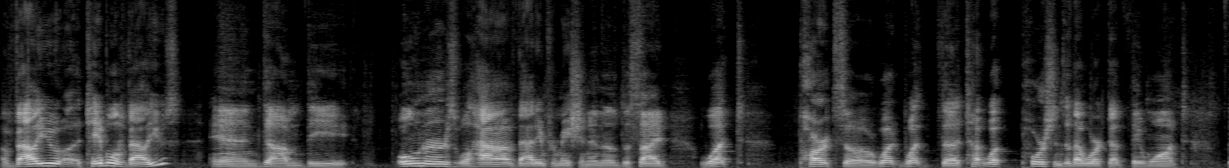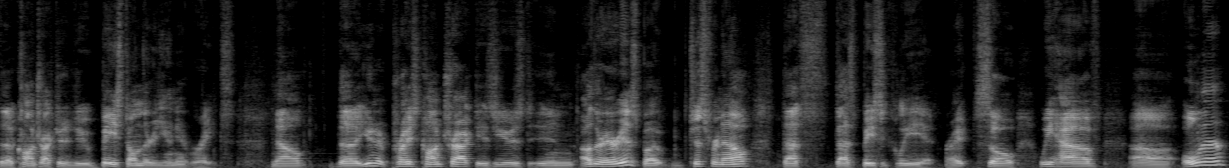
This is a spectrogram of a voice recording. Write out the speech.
a value, a table of values, and um, the owners will have that information, and they'll decide what parts or what what the what portions of that work that they want the contractor to do based on their unit rates. Now, the unit price contract is used in other areas, but just for now, that's that's basically it, right? So we have uh, owner,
